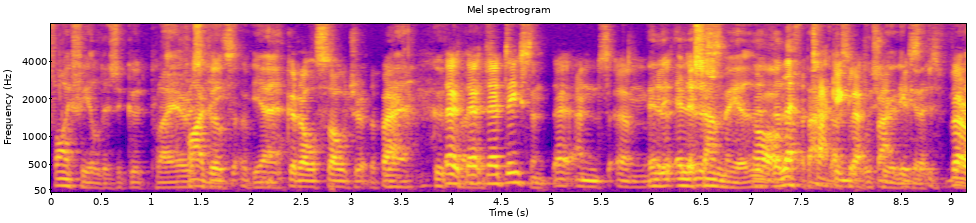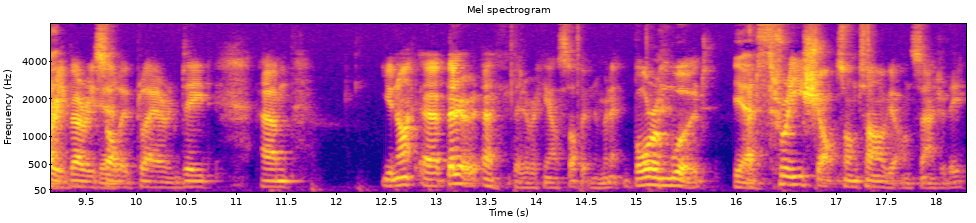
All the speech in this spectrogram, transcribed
Fyfield is a good player. Fyfield's a yeah. good old soldier at the back. Yeah, good they're, they're, they're decent. They're, and um, Eli- Elis- Elisamia, the- the left back, attacking left back, really is, good. is very Yeah, very solid player indeed. Um, Unite, uh, uh, Billericay, I'll stop it in a minute. Boreham Wood had three shots on target on Saturday.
